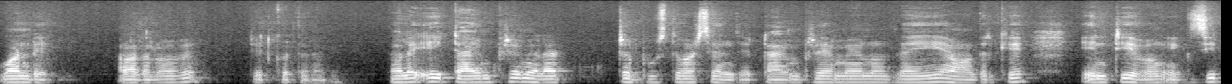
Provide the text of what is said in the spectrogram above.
ওয়ান ডে আলাদা আলাদাভাবে ট্রেড করতে থাকে। তাহলে এই টাইম ফ্রেম অ্যালার্টটা বুঝতে পারছেন যে টাইম ফ্রেম অনুযায়ী আমাদেরকে এন্ট্রি এবং এক্সিট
